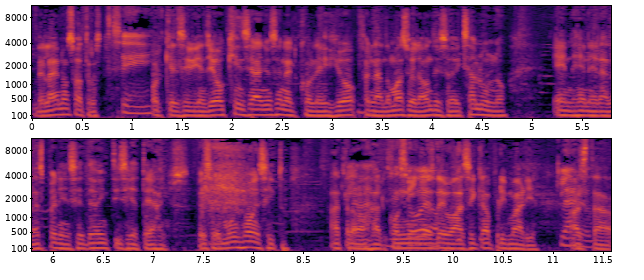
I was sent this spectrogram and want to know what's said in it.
de la de nosotros. Sí. Porque si bien llevo 15 años en el colegio Fernando Mazuera, donde soy exalumno, en general la experiencia es de 27 años. Empecé muy jovencito a trabajar con niños veo. de básica primaria Claro. hasta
